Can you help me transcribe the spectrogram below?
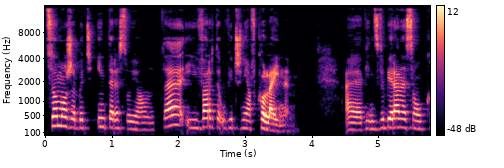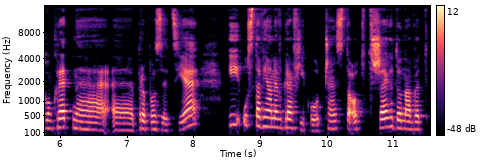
co może być interesujące i warte uwiecznienia w kolejnym. Więc wybierane są konkretne propozycje i ustawiane w grafiku, często od trzech do nawet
